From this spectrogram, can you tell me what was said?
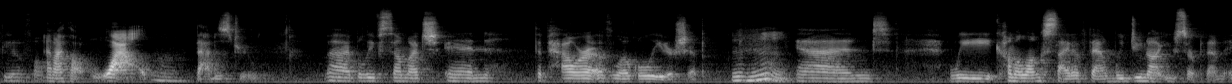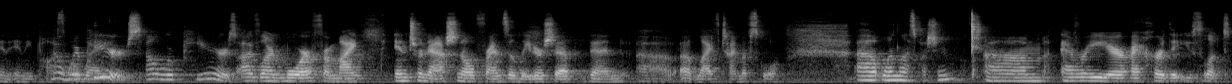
Beautiful. And I thought, wow, mm. that is true. I believe so much in the power of local leadership. Mm-hmm. And we come alongside of them. We do not usurp them in any possible way. no, we're way. peers. Oh, we're peers. I've learned more from my international friends in leadership than uh, a lifetime of school. Uh, one last question. Um, every year, I heard that you select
